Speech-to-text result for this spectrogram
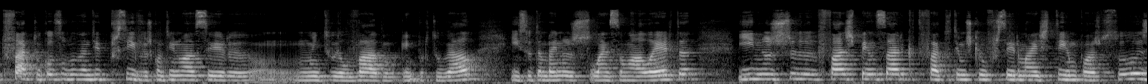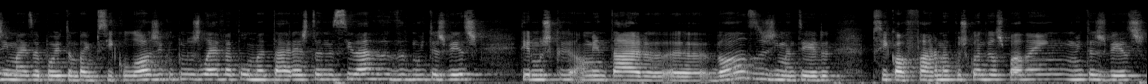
de facto, o consumo de antidepressivos continua a ser eh, muito elevado em Portugal, isso também nos lança um alerta e nos eh, faz pensar que, de facto, temos que oferecer mais tempo às pessoas e mais apoio também psicológico, que nos leva a colmatar esta necessidade de, muitas vezes, termos que aumentar uh, doses e manter psicofármacos quando eles podem, muitas vezes,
